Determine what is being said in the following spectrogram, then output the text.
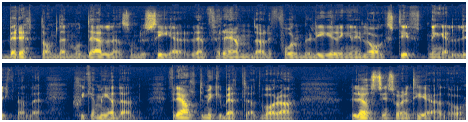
berätta om den modellen som du ser, den förändrade formuleringen i lagstiftning eller liknande. Skicka med den. För det är alltid mycket bättre att vara lösningsorienterad och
